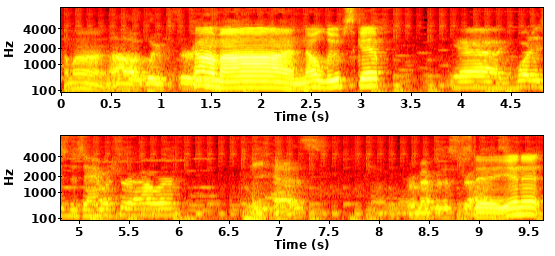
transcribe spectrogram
Come on. Oh, loop three. Come on. No loop skip. Yeah, what is this amateur hour? Yes. Remember the strats. Stay in it.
